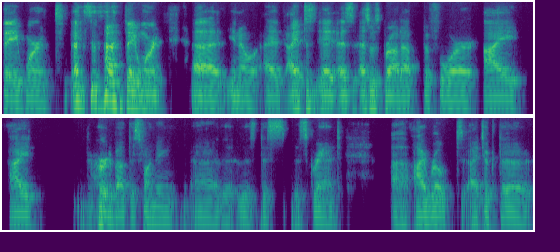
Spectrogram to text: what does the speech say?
they weren't. they weren't. Uh, you know, I, I have to as as was brought up before. I I heard about this funding, uh, this this this grant. Uh, I wrote. I took the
